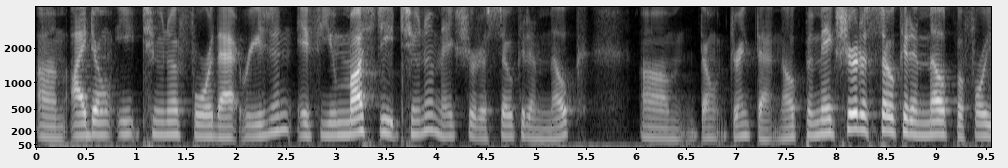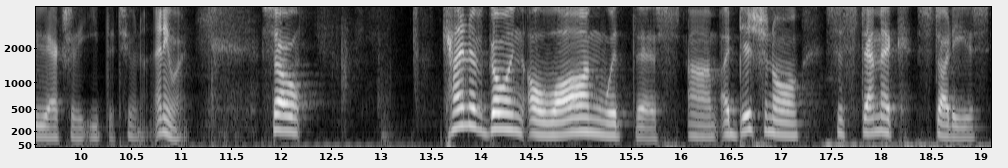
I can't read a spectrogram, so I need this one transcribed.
Um, I don't eat tuna for that reason. If you must eat tuna, make sure to soak it in milk. Um, don't drink that milk, but make sure to soak it in milk before you actually eat the tuna. Anyway, so, kind of going along with this, um, additional systemic studies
